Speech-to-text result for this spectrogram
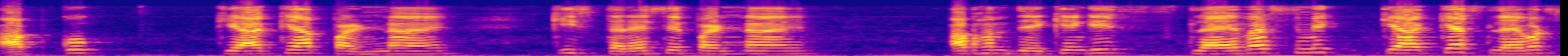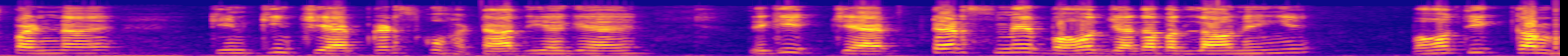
आपको क्या क्या पढ़ना है, किस तरह से पढ़ना है, अब हम देखेंगे सिलेबस में क्या क्या सिलेबस पढ़ना है किन किन चैप्टर्स को हटा दिया गया है। देखिए चैप्टर्स में बहुत ज़्यादा बदलाव नहीं है, बहुत ही कम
